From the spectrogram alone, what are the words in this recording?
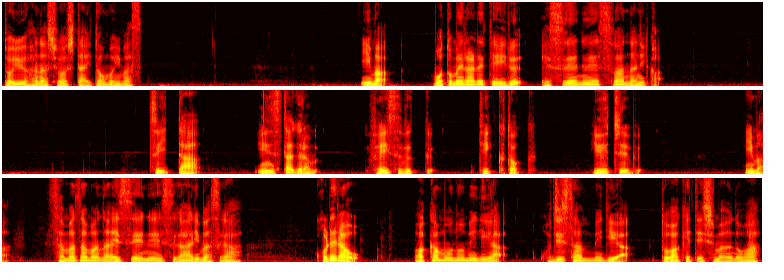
という話をしたいと思います。今求められている SNS は何か？Twitter、Instagram、Facebook、TikTok、YouTube 今さまざまな SNS がありますがこれらを若者メディアおじさんメディアと分けてしまうのは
